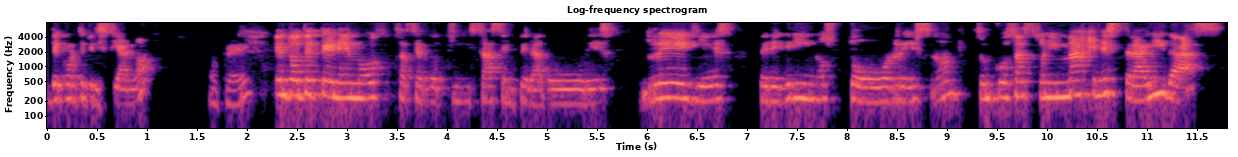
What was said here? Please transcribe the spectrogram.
de corte cristiano, okay. en donde tenemos sacerdotisas, emperadores, reyes, peregrinos, torres, ¿no? Son cosas, son imágenes traídas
